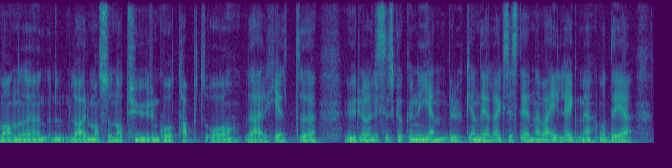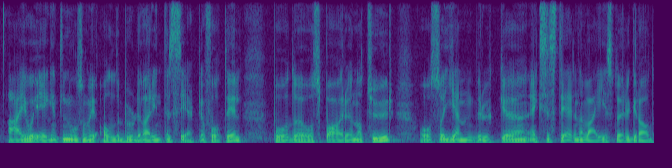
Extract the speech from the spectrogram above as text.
man lar masse natur gå tapt, og det er helt urealistisk å kunne gjenbruke en del av eksisterende veilegeme. Og det er jo egentlig noe som vi alle burde være interessert interessert i å få til. Både å spare natur og også gjenbruke eksisterende vei i større grad.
